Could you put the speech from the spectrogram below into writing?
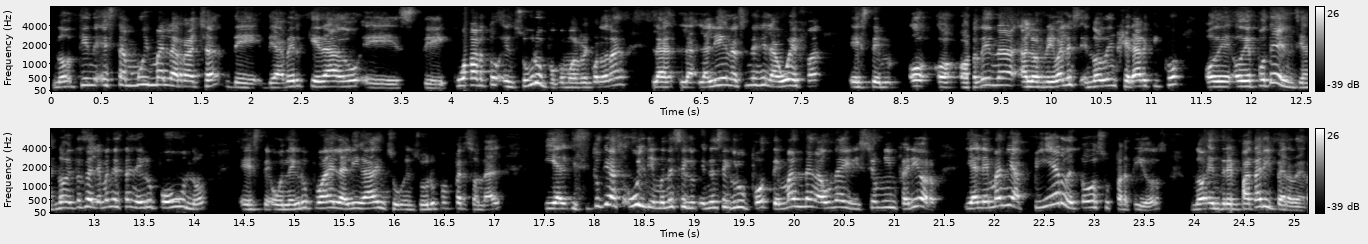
¿no? Tiene esta muy mala racha de, haber quedado este, cuarto en su grupo. Como recordarán, la, Liga de Naciones de la UEFA este, ordena a los rivales en orden jerárquico o de, o de potencias, ¿no? Entonces Alemania está en el grupo 1, este, o en el grupo A en la liga, en su, en su grupo personal, y, y, si tú quedas último en ese, en ese grupo, te mandan a una división inferior. Y Alemania pierde todos sus partidos, ¿no? Entre empatar y perder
